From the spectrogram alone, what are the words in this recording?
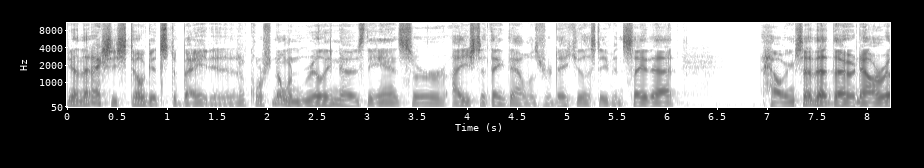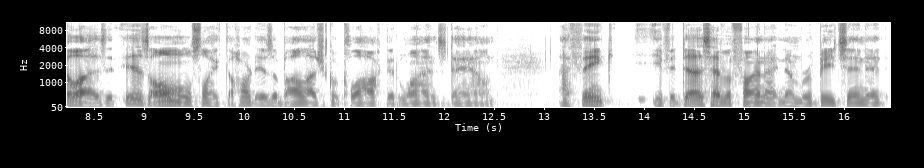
You know, that actually still gets debated. And of course, no one really knows the answer. I used to think that was ridiculous to even say that. Having said that, though, now I realize it is almost like the heart is a biological clock that winds down. I think if it does have a finite number of beats in it,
